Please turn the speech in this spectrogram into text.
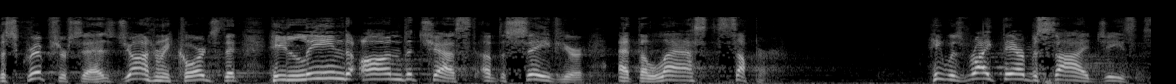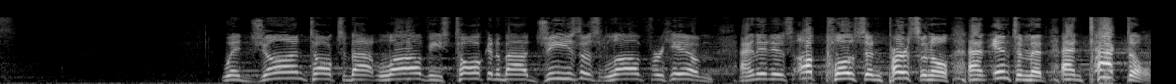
The scripture says, John records that he leaned on the chest of the Savior at the Last Supper. He was right there beside Jesus. When John talks about love, he's talking about Jesus' love for him. And it is up close and personal and intimate and tactile.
